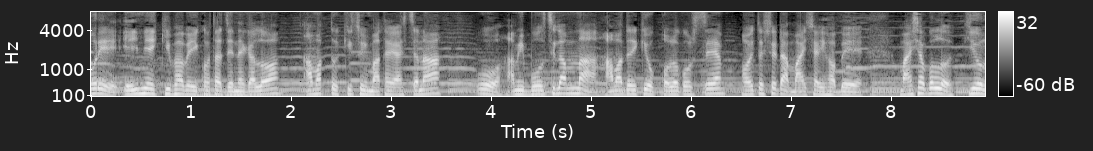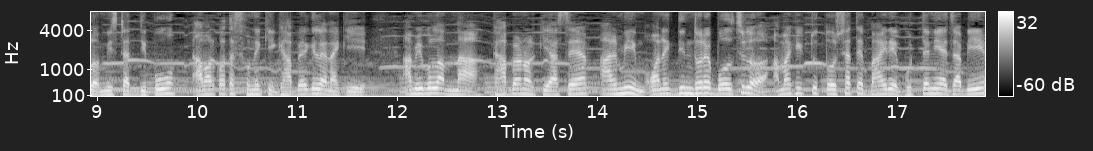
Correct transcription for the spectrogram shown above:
ওরে, এই মেয়ে কীভাবে এই কথা জেনে গেল? আমার তো কিছুই মাথায় আসছে না। ও, আমি বলছিলাম না, আমাদের কেউ ফলো করছে, হয়তো সেটা মাইশাই হবে। মাইশা বলল, কি হলো, মিস্টার দীপু? আমার কথা শুনে কি ঘাবড়ে গেলে নাকি? আমি বললাম, না, ঘাবড়ানোর কি আছে? আর মিম অনেকদিন ধরে বলছিল, আমাকে একটু তোর সাথে বাইরে ঘুরতে নিয়ে যাবি।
